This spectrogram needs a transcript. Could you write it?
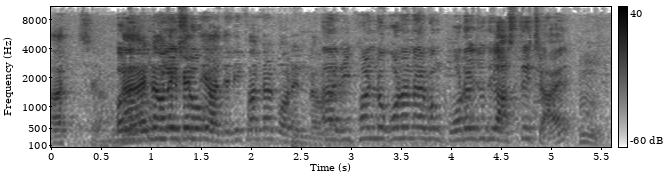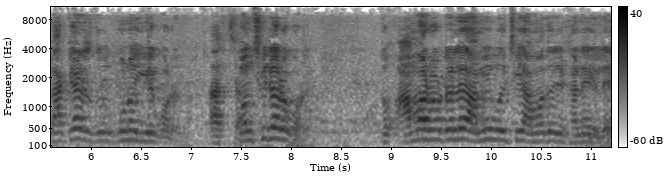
আচ্ছা। হ্যাঁ, এটা অনেক ক্ষেত্রে আছে রিফান্ড করেন না রিফান্ডও করে না এবং পরে যদি আসতে চায়। তাকে আর কোনো ইয়ে করে না। আচ্ছা। কনসিডারও করে। তো আমার হোটেলে আমি বলছি আমাদের এখানে এলে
